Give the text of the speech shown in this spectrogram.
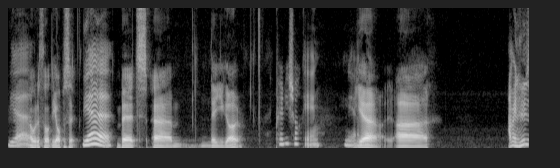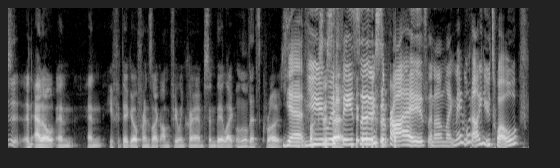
yeah, I would have thought the opposite, yeah. but um, there you go. Pretty shocking. Yeah. Yeah. Uh, I mean, who's an adult and and if their girlfriend's like, I'm feeling cramps, and they're like, oh, that's gross. Yeah, Who the fuck you would that? be so surprised. And I'm like, man, what are you, 12?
